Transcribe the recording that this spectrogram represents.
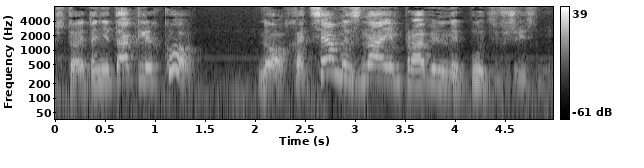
что это не так легко, но хотя мы знаем правильный путь в жизни,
